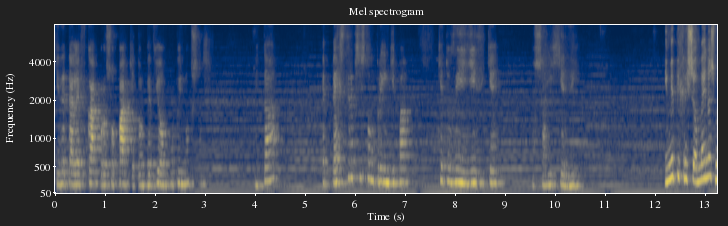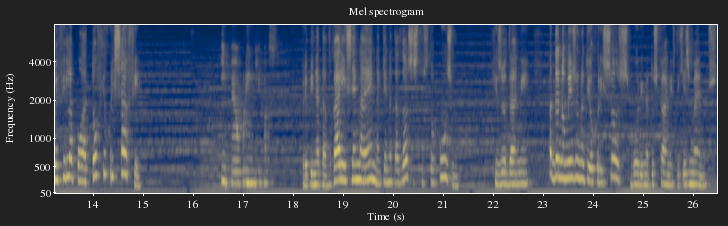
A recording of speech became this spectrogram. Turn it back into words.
και είδε τα λευκά προσωπάκια των παιδιών που πεινούσαν. Μετά επέστρεψε στον πρίγκιπα και του διηγήθηκε όσα είχε δει. «Είμαι επιχρυσωμένος με φύλλα από ατόφιο χρυσάφι», είπε ο πρίγκιπας. «Πρέπει να τα βγάλεις ένα-ένα και να τα δώσεις στους στοχούς μου. Οι ζωντανοί πάντα νομίζουν ότι ο χρυσός μπορεί να τους κάνει ευτυχισμένους».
